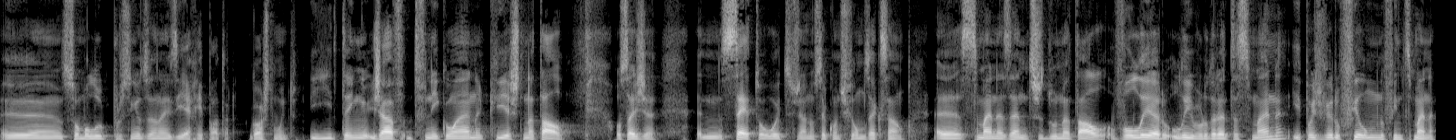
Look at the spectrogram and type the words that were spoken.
Uh, sou maluco por Senhor dos Anéis e Harry Potter. Gosto muito. E tenho, já defini com a Ana que este Natal, ou seja, sete ou oito, já não sei quantos filmes é que são, uh, semanas antes do Natal, vou ler o livro durante a semana e depois ver o filme no fim de semana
